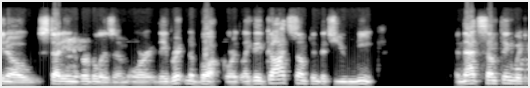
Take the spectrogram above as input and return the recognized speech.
you know, studying herbalism or they've written a book or like they've got something that's unique. And that's something which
